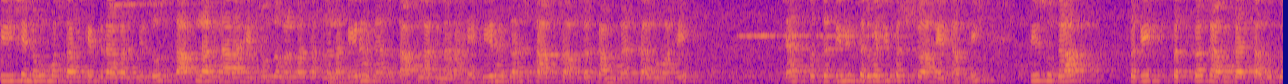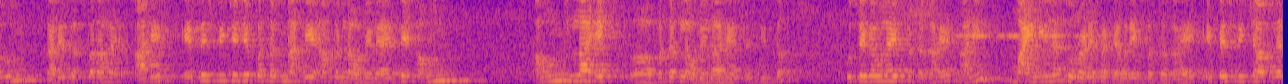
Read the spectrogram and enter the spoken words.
तीनशे नऊ मतदान केंद्रावरती जो स्टाफ लागणार आहे तो जवळपास आपल्याला दीड हजार स्टाफ लागणार आहे. दीड हजार स्टाफचं आपलं कामकाज चालू आहे. त्याच पद्धतीने सर्व जी पथकं आहेत आपली ती सुद्धा सगळी पथकं कामकाज चालू करून कार्यतत्पर आहे आहेत. एस एस टीचे जे पथक नाके आपण लावलेले आहे ते अहून अहूनला एक पथक लावलेलं आहे एस एस टीचं पुसेगावला एक पथक आहे आणि मायनीला चोराडे फाट्यावर एक पथक आहे. एफ एस टीच्या आपल्या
